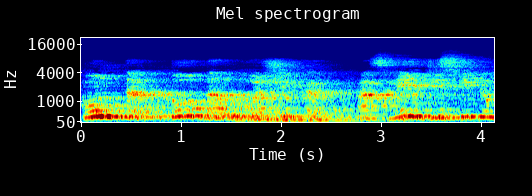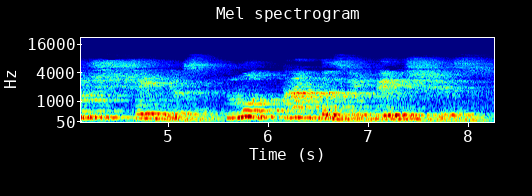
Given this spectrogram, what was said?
Contra toda a lógica, as redes ficam cheias, lotadas de peixes.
